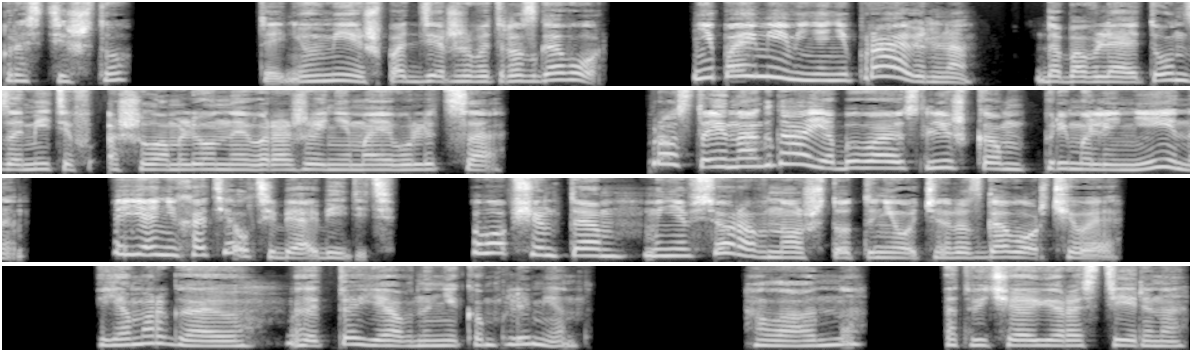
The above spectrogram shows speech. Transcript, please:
Прости, что? Ты не умеешь поддерживать разговор. Не пойми меня неправильно, добавляет он, заметив ошеломленное выражение моего лица. Просто иногда я бываю слишком прямолинейным, я не хотел тебя обидеть. В общем-то, мне все равно, что ты не очень разговорчивая. Я моргаю. Это явно не комплимент. Ладно, отвечаю я растерянно.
